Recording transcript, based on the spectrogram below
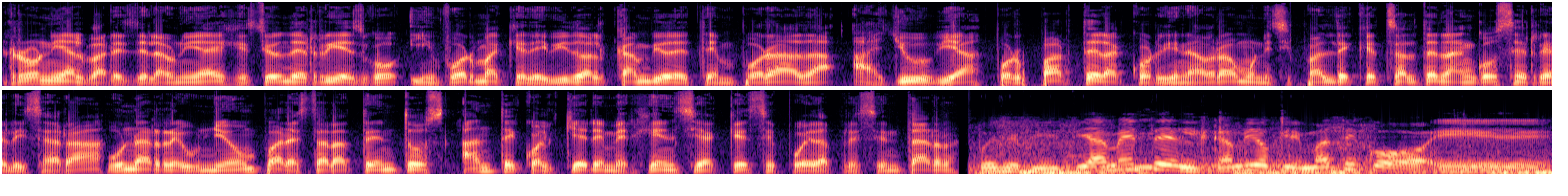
Ronnie Álvarez de la Unidad de Gestión de Riesgo informa que debido al cambio de temporada a lluvia por parte de la Coordinadora Municipal de Quetzaltenango se realizará una reunión para estar atentos ante cualquier emergencia que se pueda presentar. Pues definitivamente el cambio climático eh,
